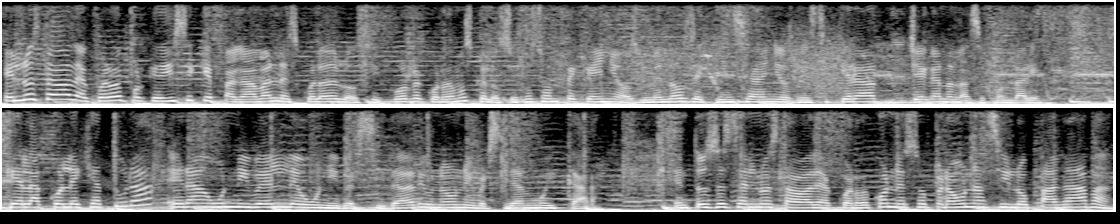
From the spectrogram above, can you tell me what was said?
Él no estaba de acuerdo porque dice que pagaban la escuela de los hijos. Recordemos que los hijos son pequeños, menos de 15 años, ni siquiera llegan a la secundaria. Que la colegiatura era un nivel de universidad y una universidad muy cara. Entonces él no estaba de acuerdo con eso, pero aún así lo pagaba.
